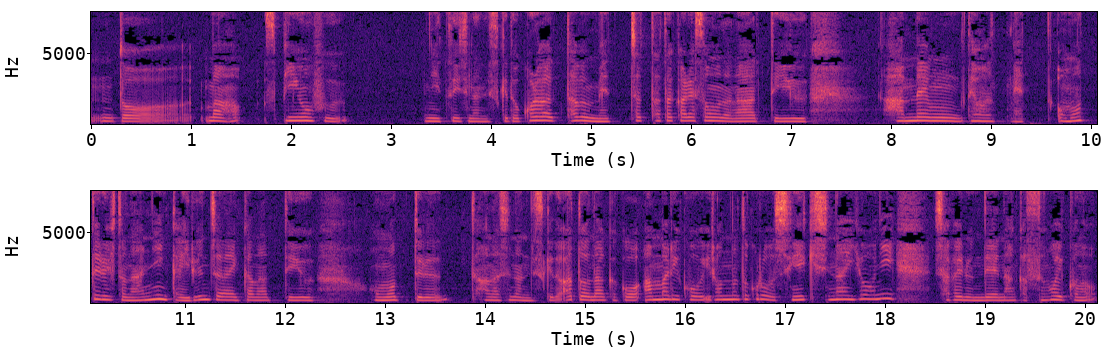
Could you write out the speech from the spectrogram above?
うんとまあスピンオフについてなんですけどこれは多分めっちゃ叩かれそうだなっていう反面でもめ思ってる人何人かいるんじゃないかなっていう思ってる話なんですけどあとなんかこうあんまりこういろんなところを刺激しないように喋るんでなんかすごいこの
